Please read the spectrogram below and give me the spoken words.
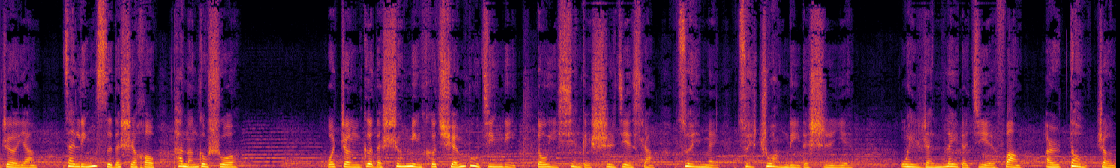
这样，在临死的时候，他能够说：“我整个的生命和全部精力都已献给世界上最美、最壮丽的事业，为人类的解放而斗争。”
